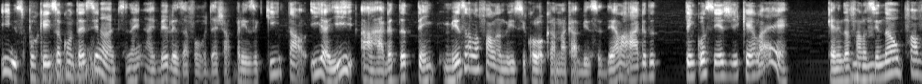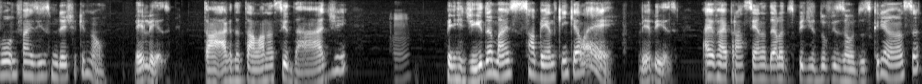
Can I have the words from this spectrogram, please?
Isso, porque isso acontece antes, né? Aí beleza, vou deixar presa aqui e tal. E aí a Agatha tem, mesmo ela falando isso e colocando na cabeça dela, a Agatha tem consciência de que ela é. Que ela ainda uhum. fala assim: não, por favor, não faz isso, não deixa aqui não. Beleza. Então a Agatha tá lá na cidade, uhum. perdida, mas sabendo quem que ela é. Beleza. Aí vai pra cena dela despedida do Visão das crianças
